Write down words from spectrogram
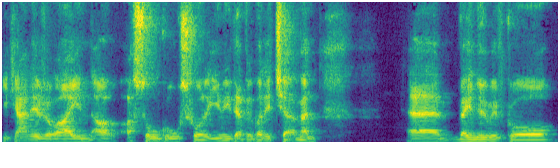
you can't rely on a, a sole goal scorer. You need everybody chipping in. Um, right now we've got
